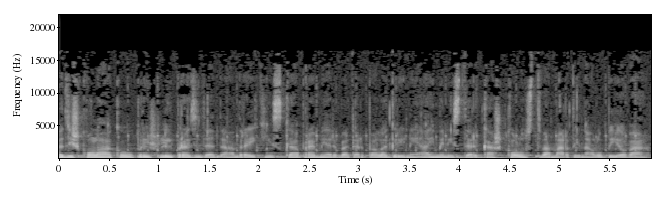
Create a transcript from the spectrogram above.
medzi školákov prišli prezident Andrej Kiska, premiér Peter Pellegrini aj ministerka školstva Martina Lubiová.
